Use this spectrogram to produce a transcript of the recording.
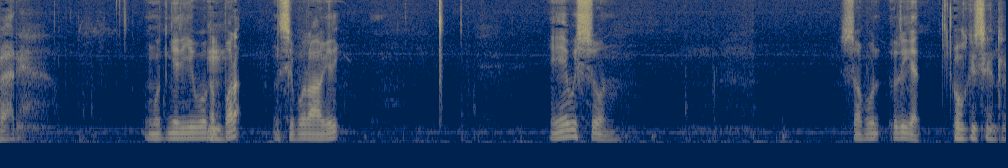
wari mut ngeri wo si hmm. para ageri, e wisun sabun urigat woki sentri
